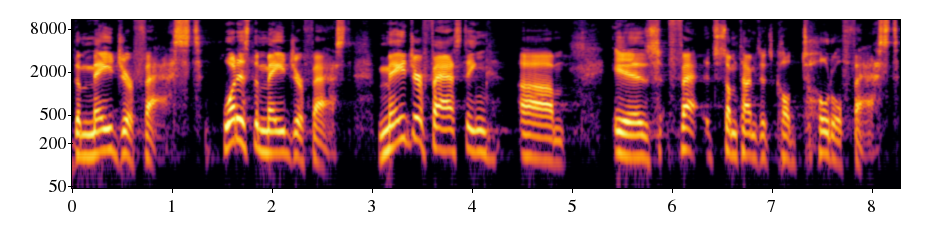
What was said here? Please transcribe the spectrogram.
The major fast. What is the major fast? Major fasting um, is fa- sometimes it's called total fast.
